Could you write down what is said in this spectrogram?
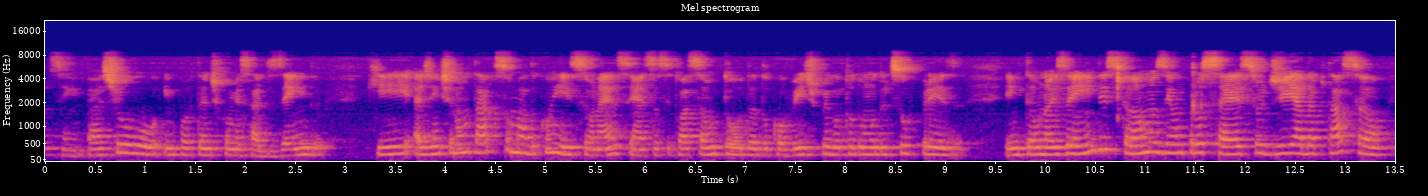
Assim, acho importante começar dizendo que a gente não está acostumado com isso, né? Assim, essa situação toda do Covid pegou todo mundo de surpresa. Então, nós ainda estamos em um processo de adaptação.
